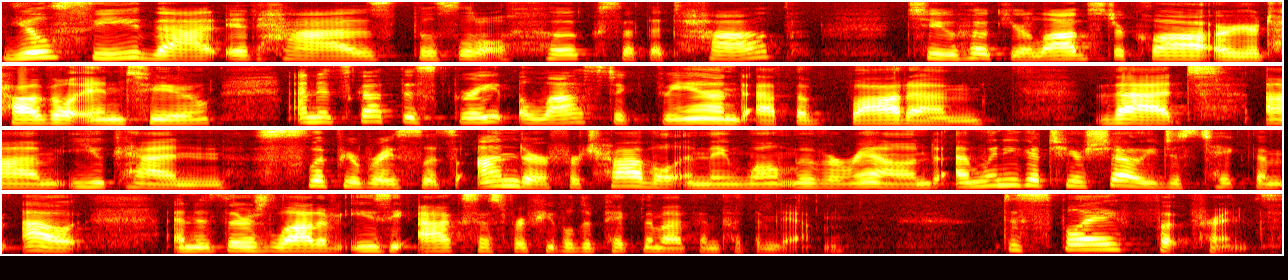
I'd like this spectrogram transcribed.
You'll see that it has those little hooks at the top to hook your lobster claw or your toggle into. And it's got this great elastic band at the bottom that um, you can slip your bracelets under for travel and they won't move around. And when you get to your show, you just take them out and there's a lot of easy access for people to pick them up and put them down. Display footprint.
